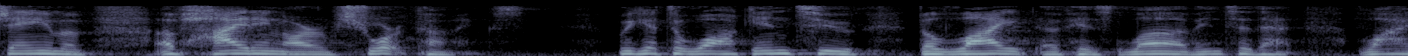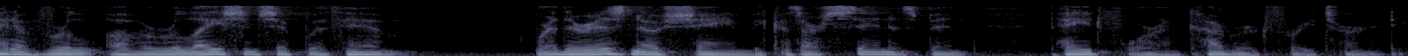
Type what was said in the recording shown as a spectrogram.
shame of, of hiding our shortcomings. We get to walk into the light of his love, into that light of, of a relationship with Him where there is no shame because our sin has been paid for and covered for eternity.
